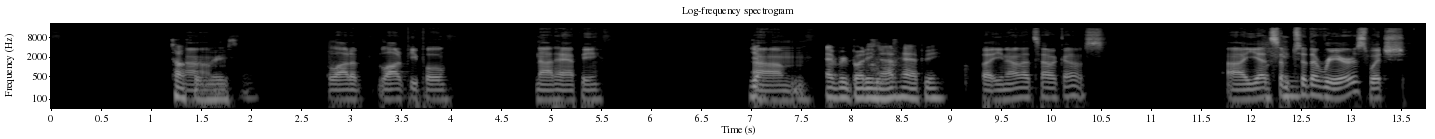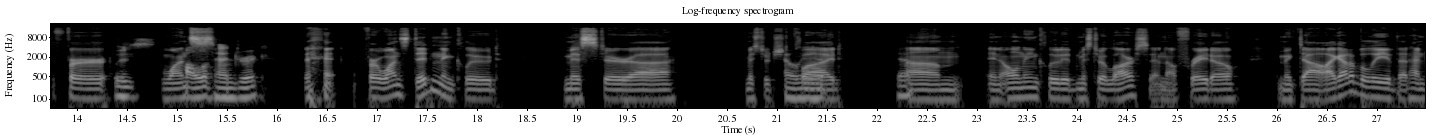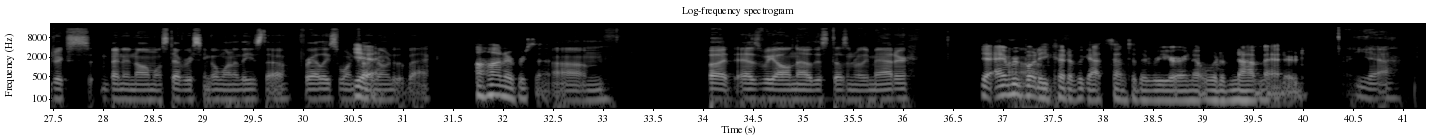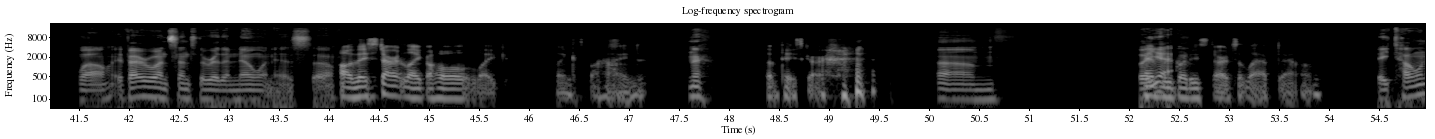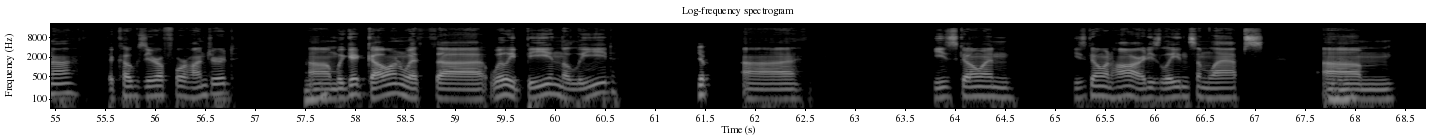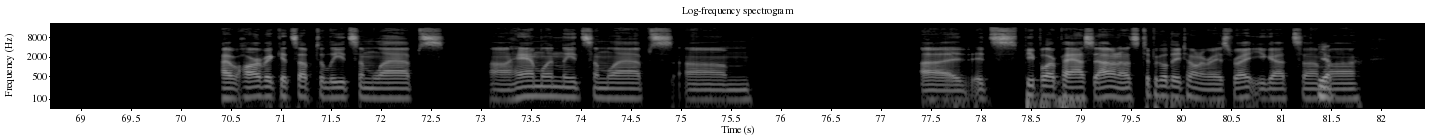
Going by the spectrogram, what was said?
Tougher Um, racing. A lot of a lot of people not happy. Yep. Um, Everybody not happy. but you know that's how it goes. Uh, you had some to the rears, which for was once all of Hendrick. for once didn't include Mr. Uh, Mr. Ch- Clyde. Yeah. Um, and only included Mr. Larson, Alfredo, and McDowell. I gotta believe that Hendrick's been in almost every single one of these though, for at least one car going to the back. A hundred percent. Um, but as we all know, this doesn't really matter. Yeah, everybody um, could have got sent to the rear and it would have not mattered. Yeah. Well, if everyone's sent to the rear, then no one is. So Oh, they start like a whole like length behind the pace car. um. But yeah, Everybody starts a lap down. Daytona, the Coke Zero Four Hundred. Mhm. Um, we get going with uh, Willie B in the lead. Yep. Uh, he's going, he's going hard. He's leading some laps. Mhm. Um, Har- Harvick gets up to lead some laps. Uh, Hamlin leads some laps. Um, uh, it's people are passing. I don't know. It's typical Daytona race, right? You got some Yep. uh,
